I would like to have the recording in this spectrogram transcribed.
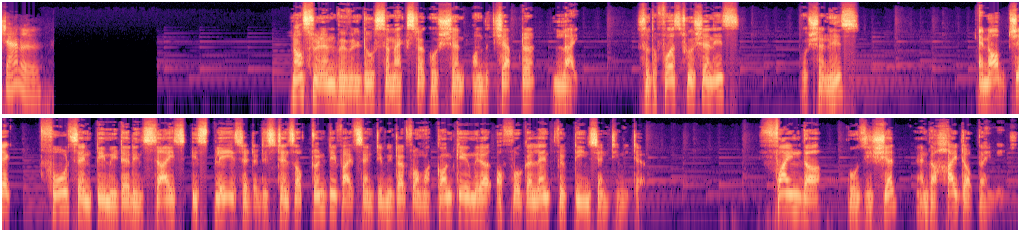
channel. Now student, we will do some extra question on the chapter light. So the first question is, question is, an object 4 centimeter in size is placed at a distance of 25 centimeter from a concave mirror of focal length 15 centimeter. Find the position and the height of the image.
